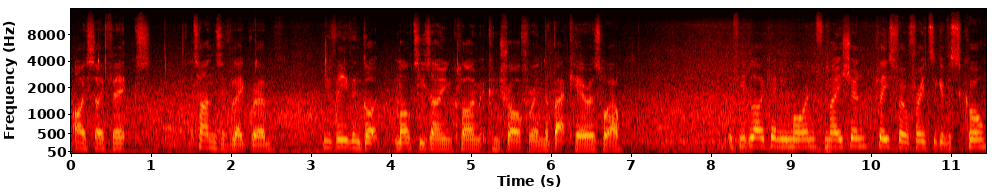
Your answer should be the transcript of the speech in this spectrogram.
ISOFIX, tons of legroom. You've even got multi-zone climate control for in the back here as well. If you'd like any more information, please feel free to give us a call.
